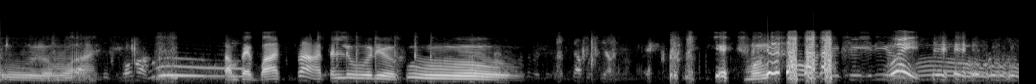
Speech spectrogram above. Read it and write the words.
Uh, lemak. Sampai basah telur dia. Uh. Cabut tiang. Mengkok titik dia. Woi. Oh.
